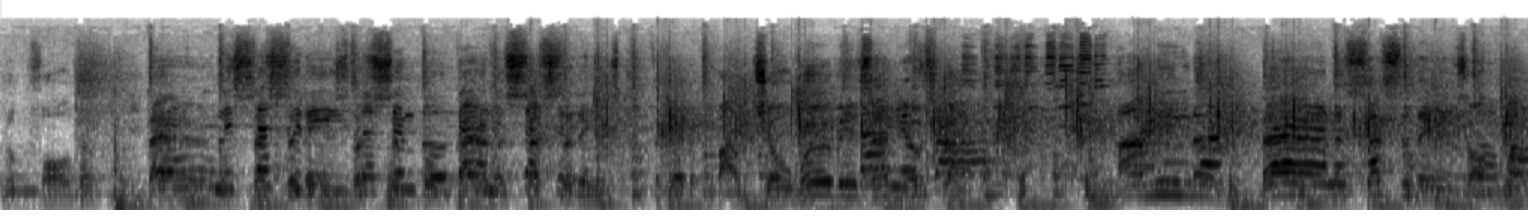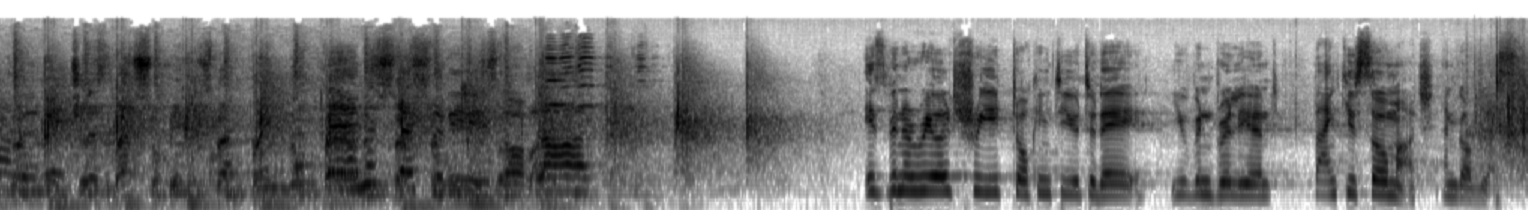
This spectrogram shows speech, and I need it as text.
Look for the bare necessities, the simple bare necessities. Forget about your worries and your strife. I mean the bare necessities of Mother Nature's recipes that bring the bare necessities of life. It's been a real treat talking to you today. You've been brilliant. Thank you so much, and God bless.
